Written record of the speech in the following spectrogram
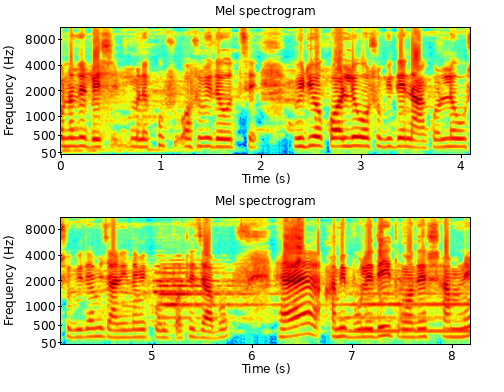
ওনাদের বেশি মানে খুব অসুবিধে হচ্ছে। ভিডিও করলেও অসুবিধে, না করলেও অসুবিধে, আমি জানি না আমি কোন পথে যাব। হ্যাঁ আমি বলে দেই তোমাদের সামনে,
